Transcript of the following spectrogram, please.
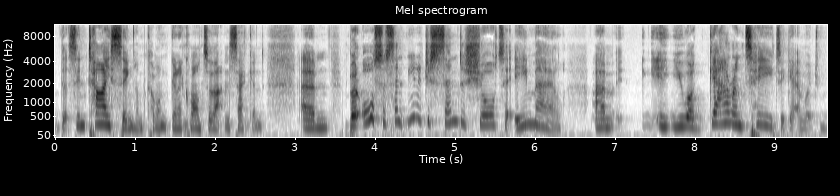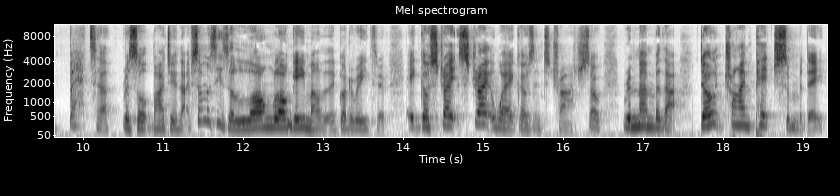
that's enticing. I'm, I'm going to come on to that in a second. Um, but also send, you know, just send a shorter email. Um, you are guaranteed to get a much better result by doing that. If someone sees a long, long email that they've got to read through, it goes straight straight away. It goes into trash. So remember that. Don't try and pitch somebody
